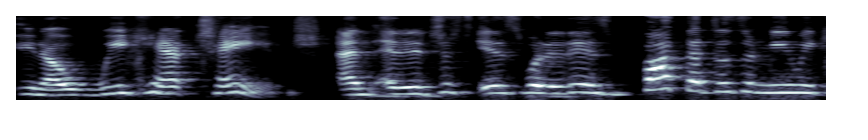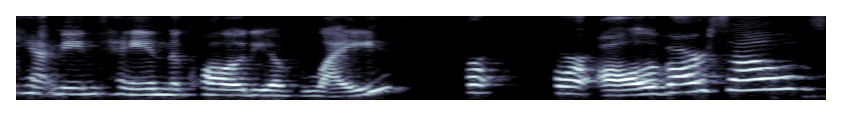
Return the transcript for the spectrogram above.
you know we can't change. And and it just is what it is. But that doesn't mean we can't maintain the quality of life for all of ourselves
